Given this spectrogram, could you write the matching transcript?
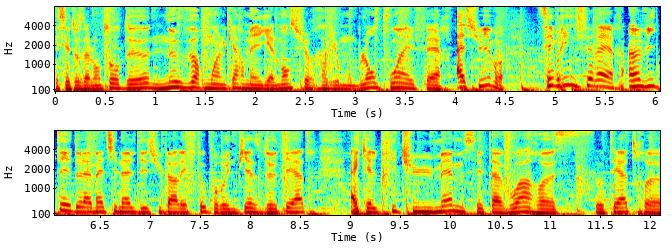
Et c'est aux alentours de 9h moins le quart, mais également sur radiomontblanc.fr. À suivre, Séverine Ferrer, invitée de la matinale des Super Leftos pour une pièce de théâtre. À quel prix tu m'aimes C'est à voir euh, au théâtre euh,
